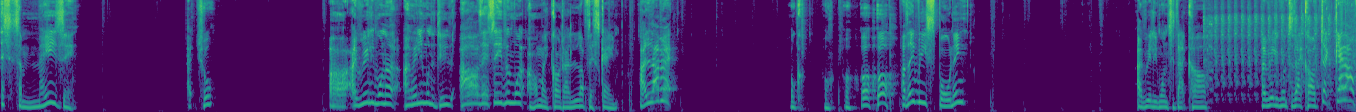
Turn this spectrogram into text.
This is amazing. Petrol. Oh, I really want to, I really want to do, oh, there's even one. Oh my God, I love this game. I love it. Oh, Oh, oh, oh, oh, are they respawning? I really wanted that car. I really wanted that car. Get off!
